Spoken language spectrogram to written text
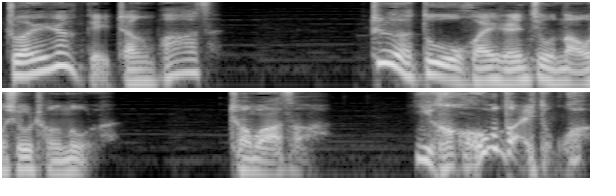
转让给张八子。这杜怀仁就恼羞成怒了：“张八子，你好歹毒啊！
